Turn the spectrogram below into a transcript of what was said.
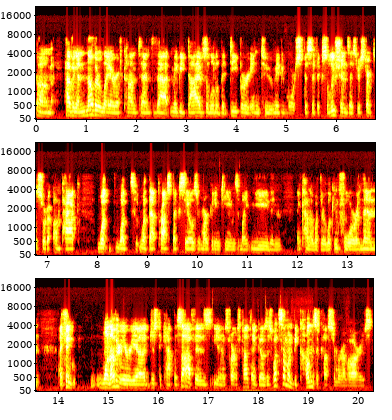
um, having another layer of content that maybe dives a little bit deeper into maybe more specific solutions as we start to sort of unpack what what what that prospect sales or marketing teams might need and and kind of what they're looking for. And then i think one other area just to cap this off is you know as far as content goes is what someone becomes a customer of ours.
